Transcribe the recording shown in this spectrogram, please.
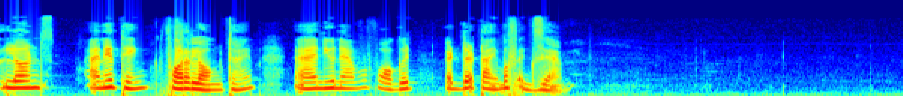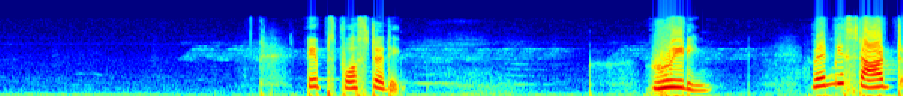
learn anything for a long time and you never forget at the time of exam. Tips for studying. Reading. When we start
